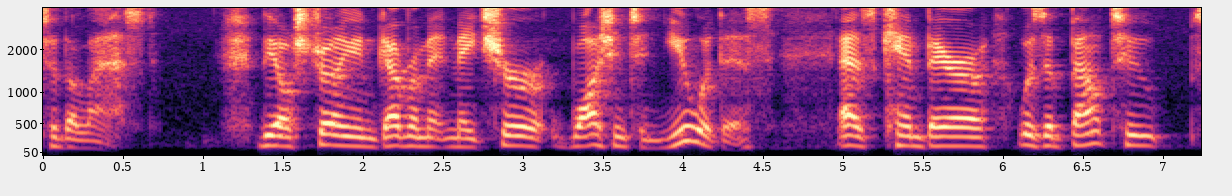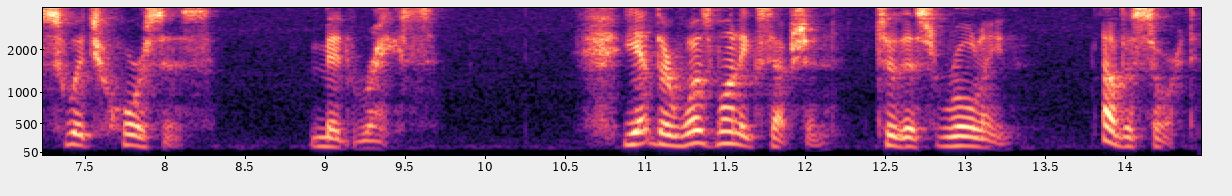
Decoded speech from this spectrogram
to the last. The Australian government made sure Washington knew of this, as Canberra was about to switch horses mid race. Yet there was one exception to this ruling of a sort.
